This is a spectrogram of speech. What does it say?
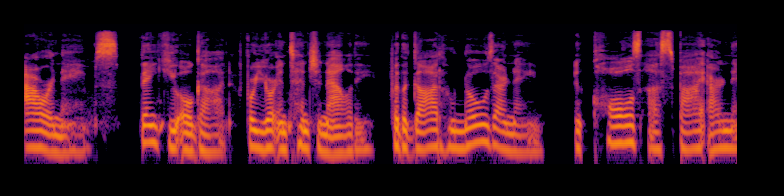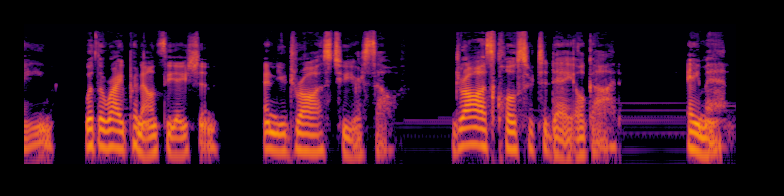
our names Thank you, O God, for your intentionality, for the God who knows our name and calls us by our name with the right pronunciation, and you draw us to yourself. Draw us closer today, O God. Amen.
